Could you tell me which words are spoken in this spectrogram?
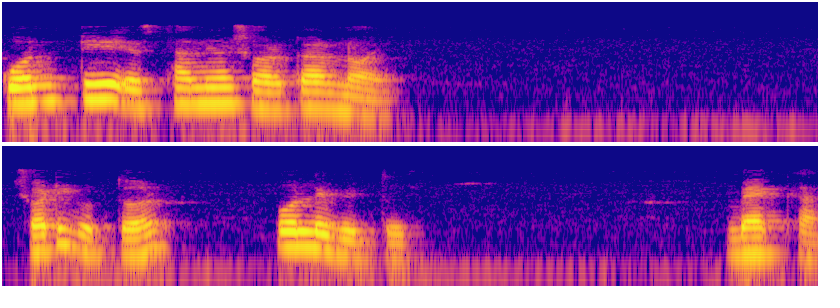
কোনটি স্থানীয় সরকার নয়? সঠিক উত্তর, পল্লী বিদ্যুৎ। ব্যাখ্যা,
